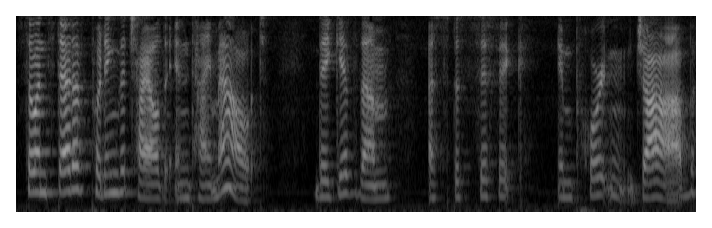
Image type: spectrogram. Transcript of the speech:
So instead of putting the child in timeout, they give them a specific important job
